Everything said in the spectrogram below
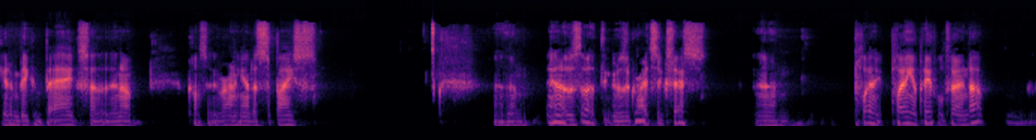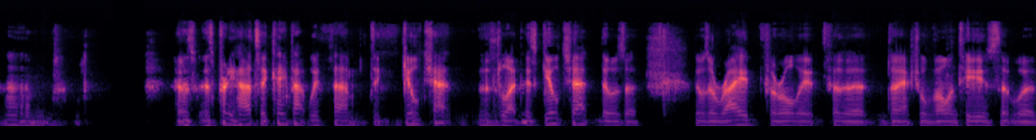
get them bigger bags so that they're not constantly running out of space. Um, and it was, I think it was a great success. Um, plenty, plenty of people turned up. It, was, it was pretty hard to keep up with um, the guild chat. There was like there's guild chat. There was a there was a raid for all the for the, the actual volunteers that were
